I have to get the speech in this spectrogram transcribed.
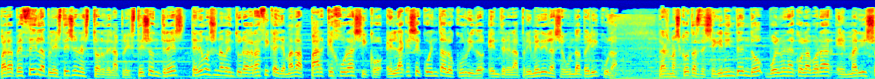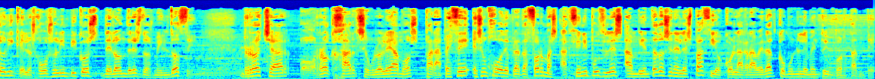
Para PC y la PlayStation Store de la PlayStation 3 tenemos una aventura gráfica llamada Parque Jurásico, en la que se cuenta lo ocurrido entre la primera y la segunda película. Las mascotas de Sega y Nintendo vuelven a colaborar en Mario y Sonic en los Juegos Olímpicos de Londres 2012. Rochar, o Rockhard, según lo leamos, para PC es un juego de plataformas, acción y puzzles ambientados en el espacio, con la gravedad como un elemento importante.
